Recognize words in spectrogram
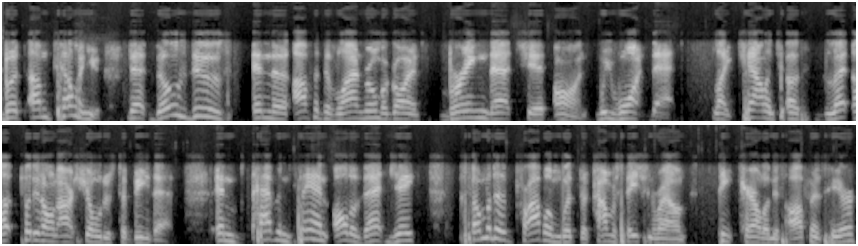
But I'm telling you that those dudes in the offensive line room are going, bring that shit on. We want that. Like challenge us, let us put it on our shoulders to be that. And having said all of that, Jake, some of the problem with the conversation around Pete Carroll in this offense here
